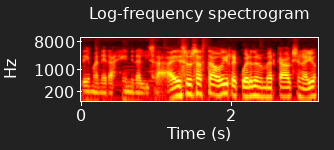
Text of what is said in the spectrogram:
de manera general. Eso es hasta hoy. Recuerden un mercado accionario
